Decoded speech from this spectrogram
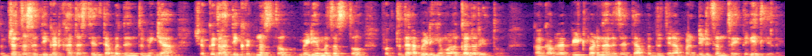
तुमच्यात जसं तिखट खात असतील त्या पद्धतीने तुम्ही घ्या. शक्यतो हा तिखट नसतो मिडियमच असतो. फक्त त्याला बेडगीमुळे कलर येतो. कारण का आपल्याला पीठ पण घालायचं आहे त्या पद्धतीने आपण दीड चमचा इथे घेतलेला आहे.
